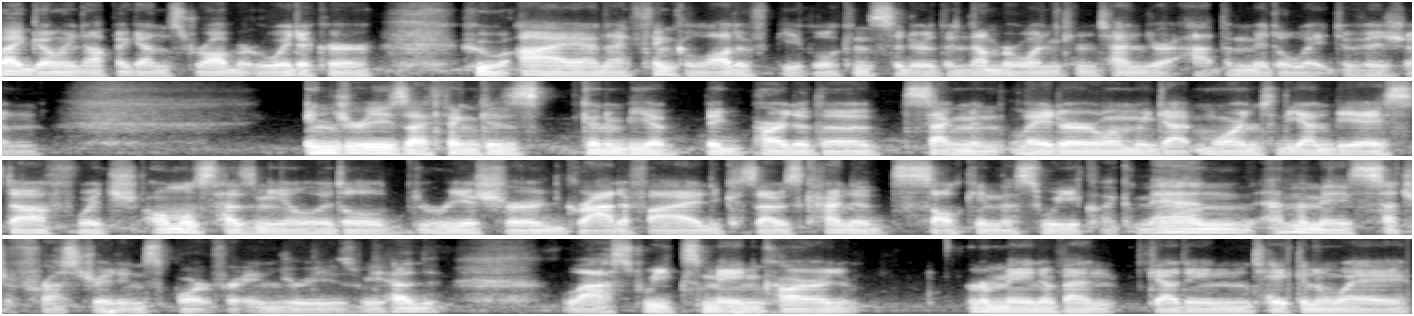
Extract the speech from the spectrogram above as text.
by going up against Robert Whittaker, who I and I think a lot of people consider the number one contender at the middleweight division injuries i think is going to be a big part of the segment later when we get more into the nba stuff which almost has me a little reassured gratified because i was kind of sulking this week like man mma is such a frustrating sport for injuries we had last week's main card or main event getting taken away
